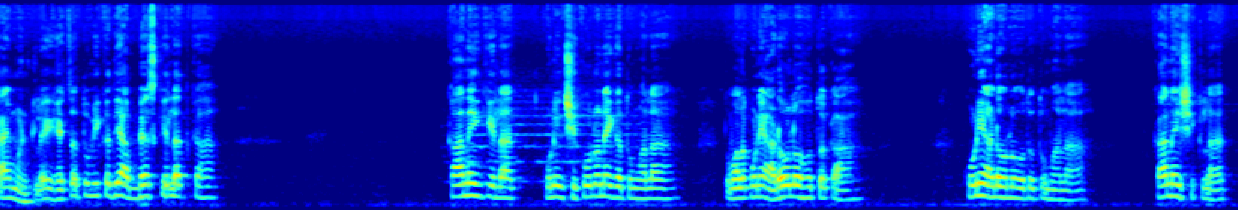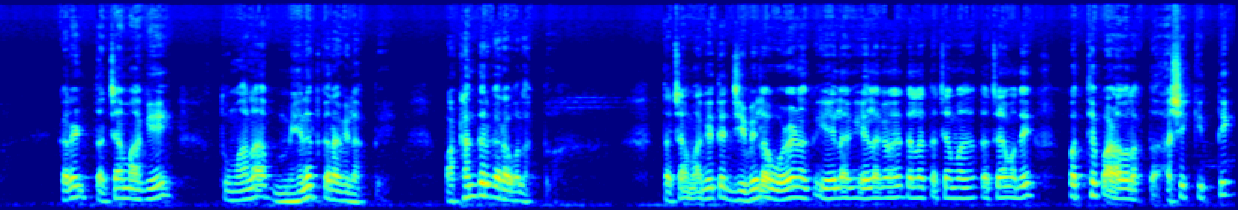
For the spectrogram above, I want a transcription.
काय म्हटलं आहे ह्याचा तुम्ही कधी अभ्यास केलात का? का नाही केलात कोणी शिकवलं नाही का तुम्हाला? तुम्हाला कोणी अडवलं होतं का? कोणी अडवलं होतं तुम्हाला? का नाही शिकलात? कारण त्याच्यामागे तुम्हाला मेहनत करावी लागते. पाठांतर करावं लागतं. त्याच्यामागे त्या जिभेला वळण यायला यायला त्याला त्याच्यामध्ये त्याच्यामध्ये पथ्य पाळावं लागतं. असे कित्येक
